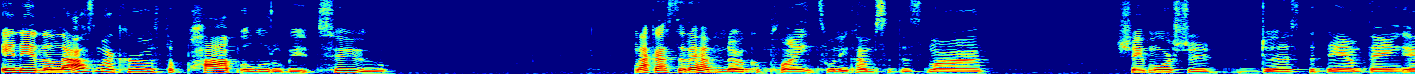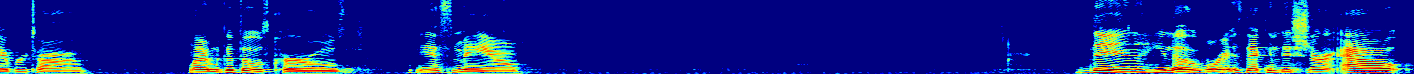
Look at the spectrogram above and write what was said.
and it allows my curls to pop a little bit too. Like I said, I have no complaints when it comes to this line. Shea Moisture does the damn thing every time. Like, look at those curls. Yes, ma'am. Then, you know, rinse that conditioner out.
